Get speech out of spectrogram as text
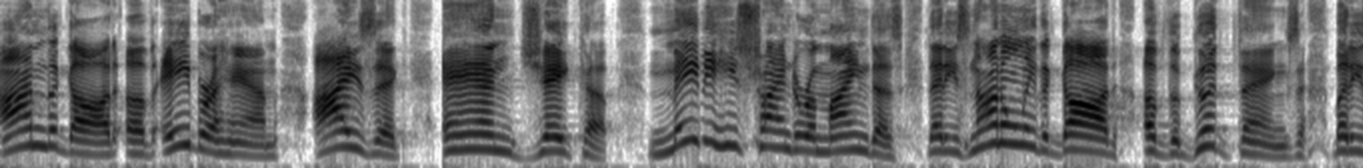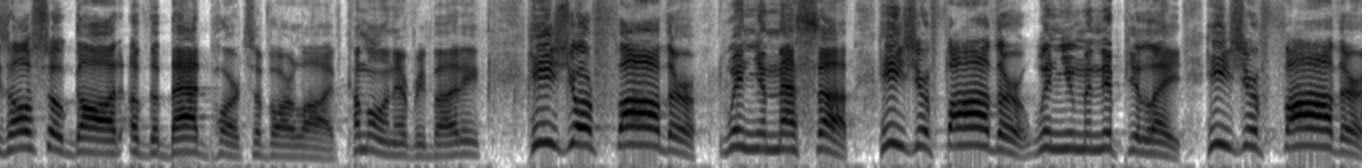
I'm the God of Abraham, Isaac, and Jacob. Maybe he's trying to remind us that he's not only the God of the good things, but he's also God of the bad parts of our life. Come on, everybody. He's your father when you mess up. He's your father when you manipulate. He's your father.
